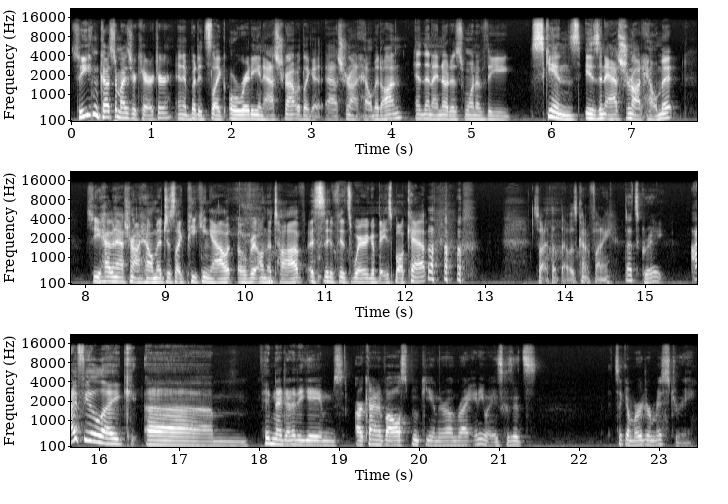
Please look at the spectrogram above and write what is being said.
So you can customize your character, and it, but it's like already an astronaut with like an astronaut helmet on. And then I noticed one of the skins is an astronaut helmet. So you have an astronaut helmet just like peeking out over on the top as if it's wearing a baseball cap. so I thought that was kind of funny. That's great. I feel like um, hidden identity games are kind of all spooky in their own right, anyways, because it's it's like a murder mystery.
